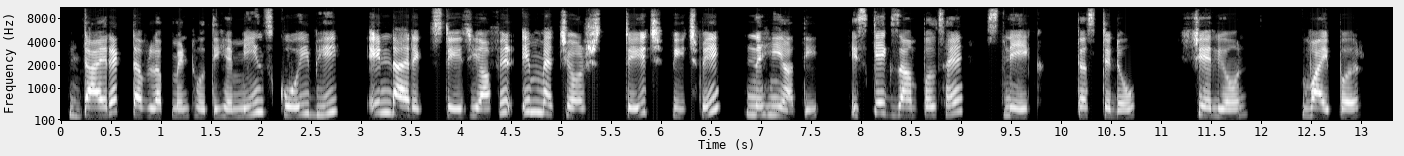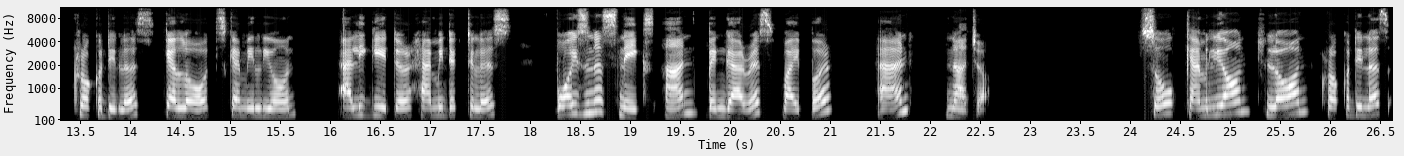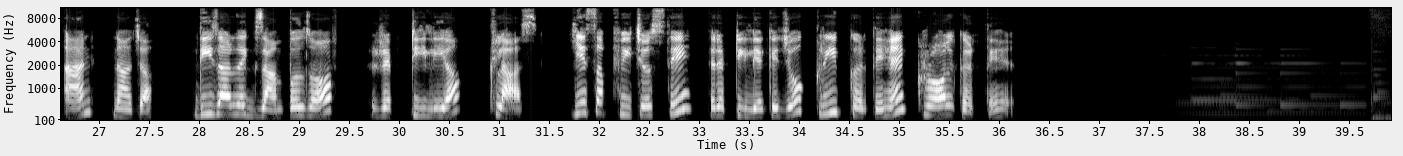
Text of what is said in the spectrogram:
direct development होती है मीन्स कोई भी इनडायरेक्ट स्टेज या फिर इमेच्योर स्टेज बीच में नहीं आती। इसके एग्जाम्पल्स हैं snake Testudo Chelone viper Crocodylus Calotes chameleon alligator Hemidactylus poisonous snakes and Bungarus viper and Naja so chameleon lawn Crocodylus and Naja these are the examples of reptilia class ये सब features थे Reptilia के जो creep करते हैं crawl करते हैं।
